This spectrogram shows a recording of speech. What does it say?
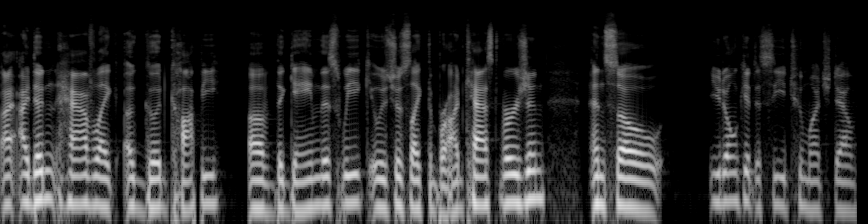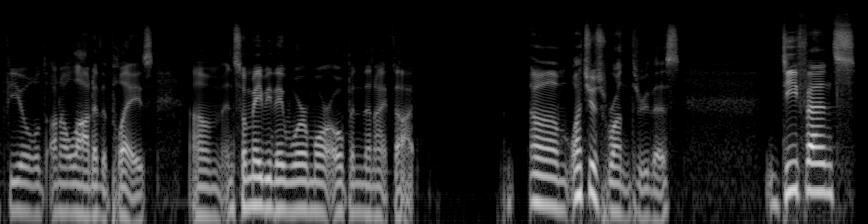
I, I didn't have like a good copy of the game this week. It was just like the broadcast version, and so you don't get to see too much downfield on a lot of the plays. Um, and so maybe they were more open than I thought. Um, let's just run through this. Defense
